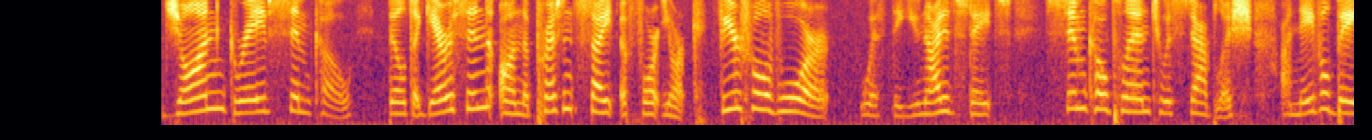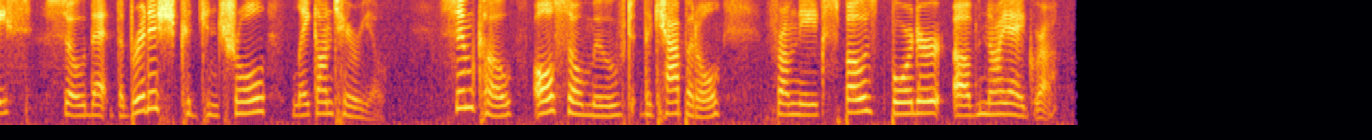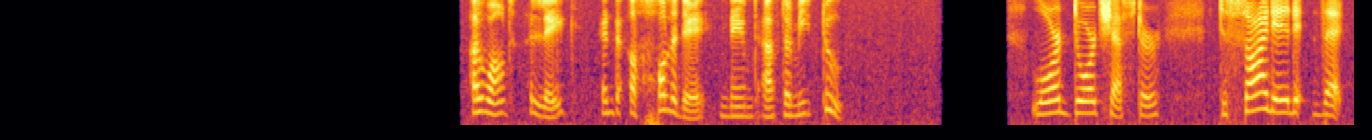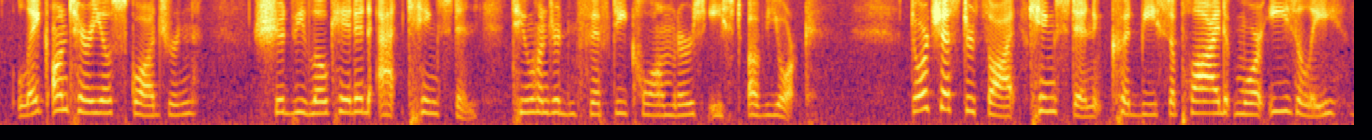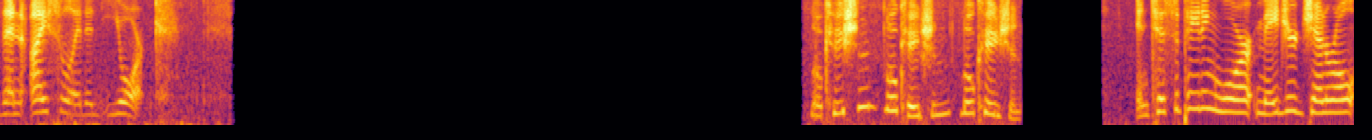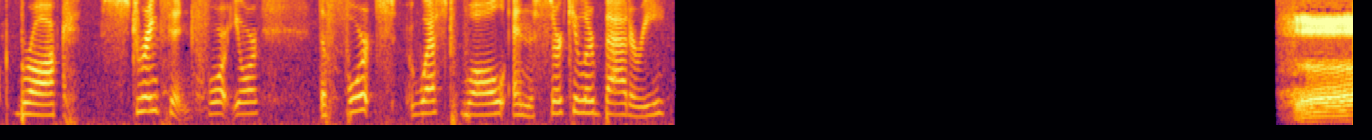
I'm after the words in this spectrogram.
John Graves Simcoe built a garrison on the present site of Fort York. Fearful of war with the United States, Simcoe planned to establish a naval base so that the British could control Lake Ontario. Simcoe also moved the capital from the exposed border of Niagara. I want a lake and a holiday named after me too. Lord Dorchester decided that Lake Ontario Squadron should be located at Kingston, 250 kilometers east of York. Dorchester thought Kingston could be supplied more easily than isolated York. Location, location, location. Anticipating war, Major General Brock strengthened Fort York, the fort's west wall, and the circular battery. Let's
